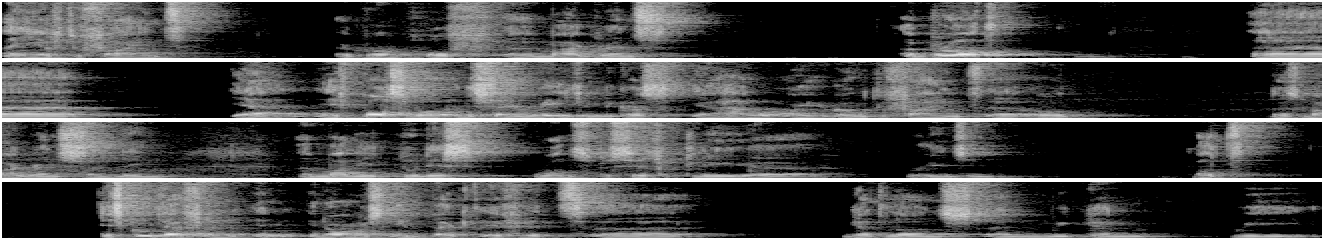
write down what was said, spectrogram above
and you have to find a group of uh, migrants abroad. Uh, yeah, if possible in the same region, because yeah, how are you going to find uh, all those migrants sending uh, money to this one specifically uh, region? But this could have an in, enormous impact if it uh, get launched and we can we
